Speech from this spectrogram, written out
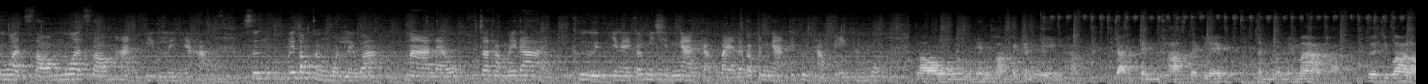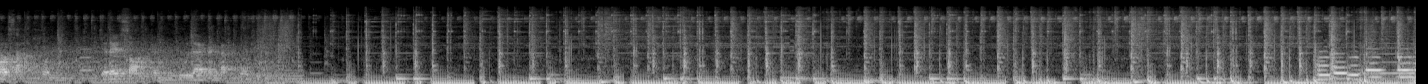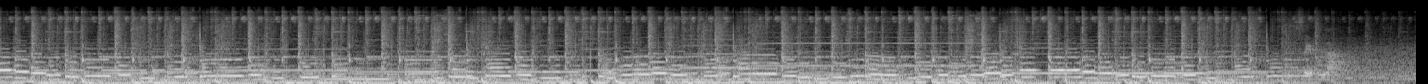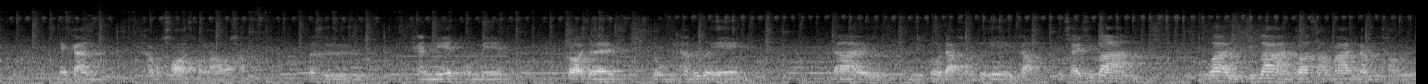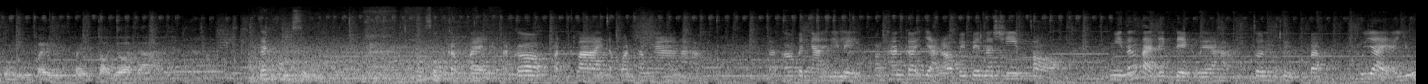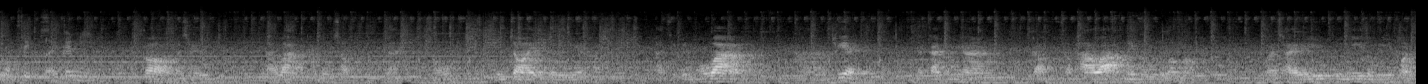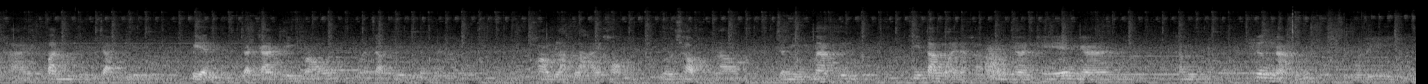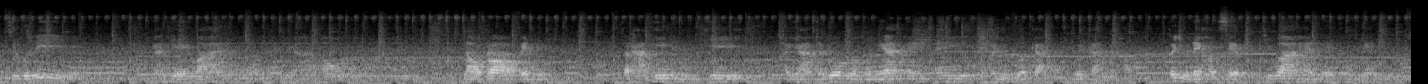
นวดซ้อมนวดซ้อมหั่นดินอะไรเงี้ยค่ะ ซึ่งไม่ต้องกังวลเลยว่ามาแล้วจะทำไม่ได้ คือยังไงก็มีชิ้นงานกลับไป แล้วก็เป็นงานที่คุณทำเองทั้งหมด เราเน้นความเป็นกันเองครับ จัดเป็นคลาสเล็กๆจำนวนไม่มากครับ เพื่อที่ว่าเราสามคนจะได้สอนกันดูแลกันแบบทั่วถึง ในการทำคอร์สของเราครับ ก็คือ handmade homemade ก็จะได้ลงมือทำด้วยตัวเอง ได้มี product ของตัวเองกลับไปใช้ที่บ้าน หรือว่าอยู่ที่บ้านก็สามารถนำความรู้ตรงนี้ไปไปต่อยอดได้นะครับได้ความสุขความสุขกลับไป แล้วก็ผ่อนคลายจากวันทำงานนะคะแล้วก็เป็นงานอดิเรกบางท่านก็อยากเอาไปเป็นอาชีพต่อ มีตั้งแต่เด็กๆเลยค่ะ จนถึงแบบผู้ใหญ่อายุ 60 เลยก็มี ก็มาใช้เวลาว่างทำเวิร์กช็อปกันเขา enjoy ตรงนี้ครับอาจจะเป็นเพราะว่าเครียดจากการทำงานกับสภาวะในเมืองหลวงเรามาใช้พื้นที่ตรงนี้ผ่อนคลายปั้นดินจับดินเปลี่ยนจากการ click mouse มาจับดินเลยนะครับความหลากหลายของเวิร์กช็อปของเราจะมีมากขึ้นที่ตั้งไว้นะครับงาน paint งานทำเครื่องหนัง jewelry jewelry งาน DIY เราก็เป็นสถานที่หนึ่งที่พยายามจะรวบรวมตรงนี้ให้ให้ให้มาอยู่ร่วมกันด้วยกันนะครับ ก็อยู่ใน concept ที่ว่า handmade homemade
